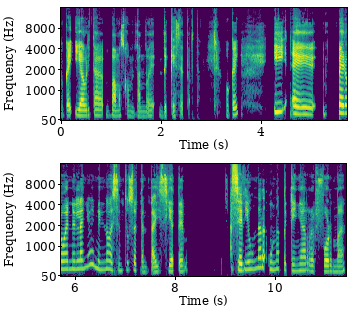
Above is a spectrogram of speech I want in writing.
¿Ok? Y ahorita vamos comentando de, qué se trata. ¿Ok? Y, eh, pero en el año de 1977 se dio una, una pequeña reforma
